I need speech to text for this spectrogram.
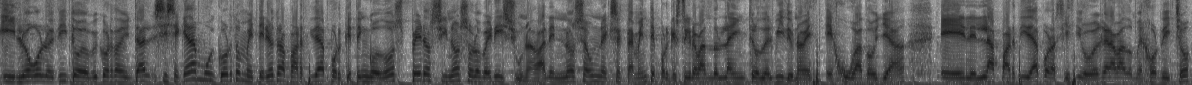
y luego lo edito, lo voy cortando y tal. Si se queda muy corto, meteré otra partida porque tengo dos, pero si no, solo veréis una, ¿vale? No sé aún exactamente porque estoy grabando la intro del vídeo. Una vez he jugado ya eh, la partida, por así decirlo, he grabado, mejor dicho.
